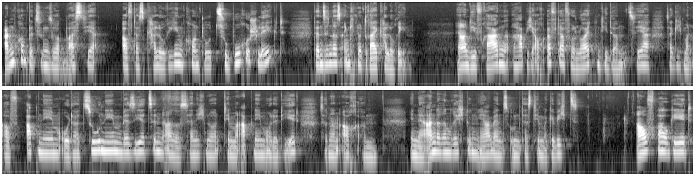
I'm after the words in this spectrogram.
ankommt, beziehungsweise was dir auf das Kalorienkonto zu Buche schlägt, dann sind das eigentlich nur drei Kalorien. Ja, und die Fragen habe ich auch öfter von Leuten, die dann sehr, sag ich mal, auf Abnehmen oder Zunehmen versiert sind. Also es ist ja nicht nur Thema Abnehmen oder Diät, sondern auch ähm, in der anderen Richtung, ja, wenn es um das Thema Gewichtsaufbau geht,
